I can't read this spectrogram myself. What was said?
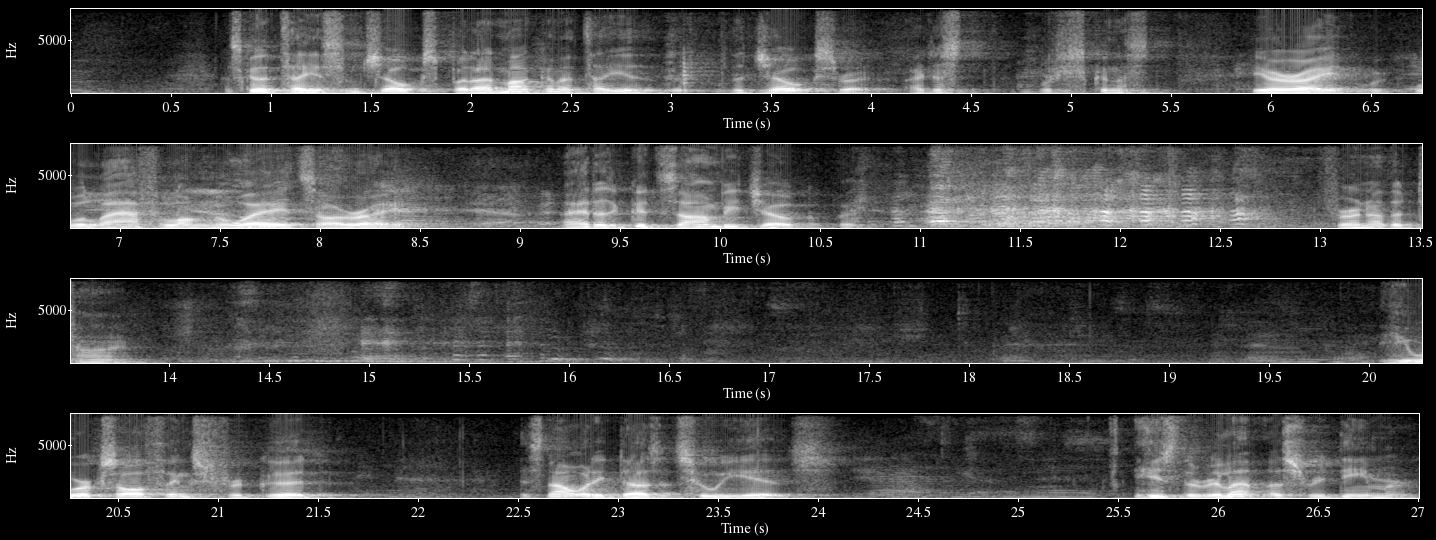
I was going to tell you some jokes, but I'm not going to tell you the, the jokes, right? I just, we're just going to, you all right? We'll laugh along the way. It's all right. I had a good zombie joke, but for another time. He works all things for good. It's not what he does, it's who he is. He's the relentless redeemer.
